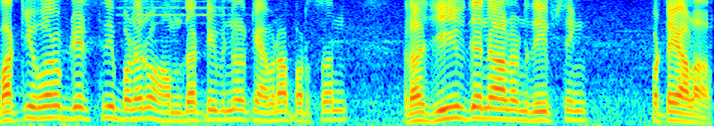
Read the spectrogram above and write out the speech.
ਬਾਕੀ ਹੋਰ ਅਪਡੇਟਸ ਲਈ ਬਣੇ ਰਹੋ ਹਮਦਰ ਟੀਵੀ ਨਾਲ, ਕੈਮਰਾ ਪਰਸਨ ਰਾਜੀਵ ਦੇ ਨਾਲ ਰਣਦੀਪ ਸਿੰਘ, ਪਟਿਆਲਾ।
